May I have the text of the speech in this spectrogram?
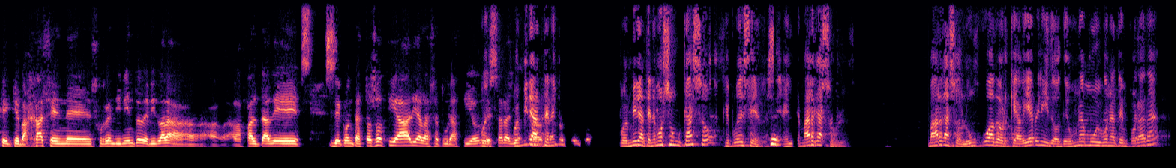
que, bajasen eh, su rendimiento debido a la, falta de, contacto social y a la saturación pues, de estar allí. Pues mira, tenemos, pues mira, tenemos un caso que puede ser el de Margasol. Margasol, un jugador que había venido de una muy buena temporada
